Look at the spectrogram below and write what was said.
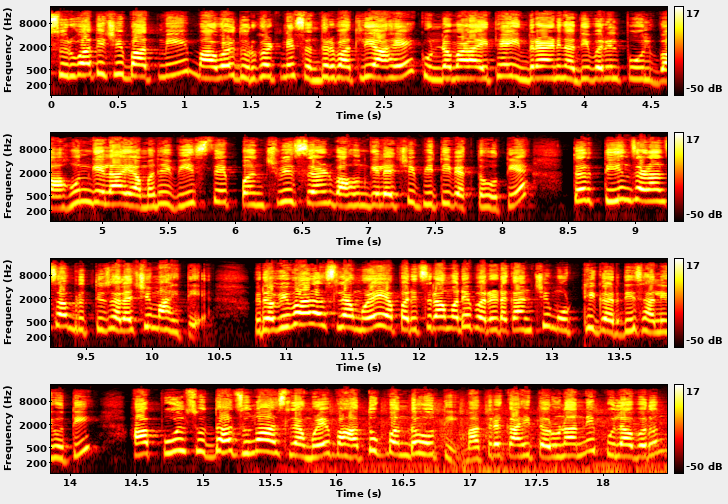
सुरुवातीची बातमी मावळ दुर्घटनेसंदर्भातली आहे. कुंडमाळा इथे इंद्रायणी नदीवरील पूल वाहून गेला. यामध्ये वीस ते पंचवीस जण वाहून गेल्याची भीती व्यक्त होतीये. तर तीन जणांचा मृत्यू झाल्याची माहिती आहे. रविवार असल्यामुळे या परिसरामध्ये पर्यटकांची मोठी गर्दी झाली होती. हा पूल सुद्धा जुना असल्यामुळे वाहतूक बंद होती. मात्र काही तरुणांनी पुलावरून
